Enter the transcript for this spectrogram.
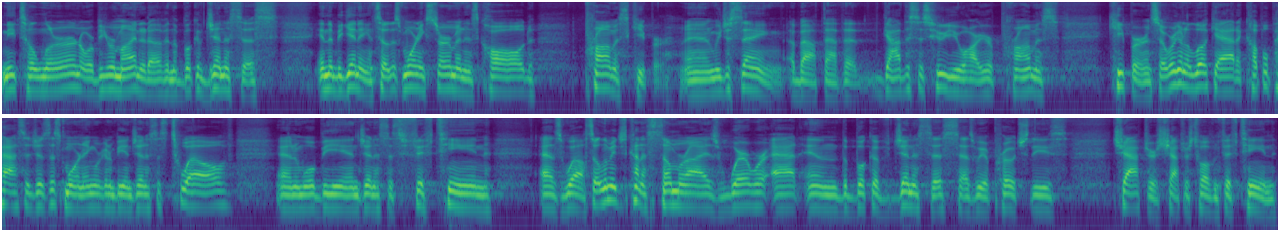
need to learn or be reminded of in the book of Genesis in the beginning. And so, this morning's sermon is called Promise Keeper. And we just sang about that, that God, this is who you are, you're promise keeper. And so, we're going to look at a couple passages this morning. We're going to be in Genesis 12, and we'll be in Genesis 15 as well. So, let me just kind of summarize where we're at in the book of Genesis as we approach these chapters, chapters 12 and 15.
